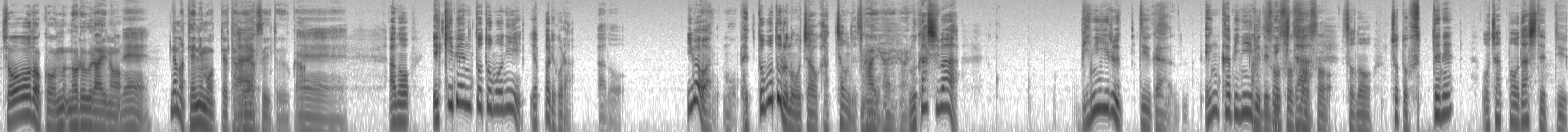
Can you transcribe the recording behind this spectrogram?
ちょうどこう乗るぐらいの、ね、でまあ手に持って食べやすいというか。えー、あの駅弁とともにやっぱりほらあの今はもうペットボトルのお茶を買っちゃうんですけど、はいはいはい、昔はビニールっていうか塩化ビニールでできたそのちょっと振ってねお茶っ葉を出してっていう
